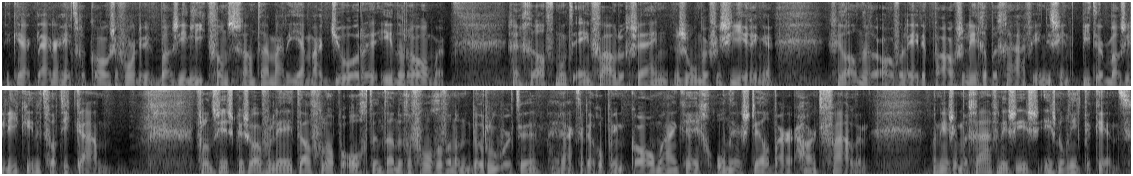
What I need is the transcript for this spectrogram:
De kerkleider heeft gekozen voor de basiliek van Santa Maria Maggiore in Rome. Zijn graf moet eenvoudig zijn, zonder versieringen. Veel andere overleden pausen liggen begraven in de Sint-Pieter-basiliek in het Vaticaan. Franciscus overleed de afgelopen ochtend aan de gevolgen van een beroerte. Hij raakte daarop in coma en kreeg onherstelbaar hartfalen. Wanneer zijn begrafenis is, is nog niet bekend.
